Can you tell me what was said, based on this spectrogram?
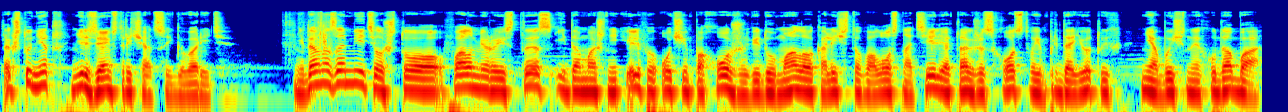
Так что нет, нельзя им встречаться и говорить. Недавно заметил, что фалмеры из ТЭС и домашние эльфы очень похожи ввиду малого количества волос на теле, а также сходство им придает их необычная худоба.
